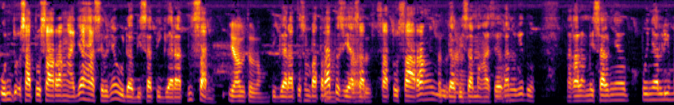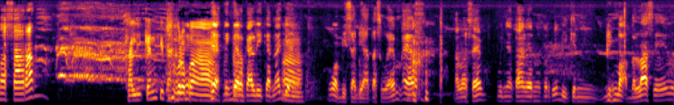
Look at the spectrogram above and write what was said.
untuk satu sarang aja hasilnya udah bisa 300-an. Ya betul Bang. 300 400 ya Hmm, satu, satu sarang Satu udah sarang. bisa menghasilkan begitu. Nah, kalau misalnya punya lima sarang Kalikan kita berapa? ya tinggal kalikan aja. Ah. Wah, bisa di atas UMR. kalau saya punya keahlian seperti ini bikin 15 ya itu.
